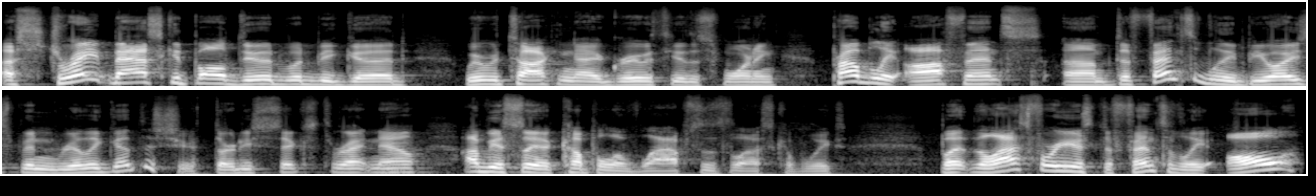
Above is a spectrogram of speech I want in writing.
a straight basketball dude would be good. We were talking, I agree with you this morning, probably offense. Um, defensively, BYU's been really good this year, 36th right now. Obviously, a couple of lapses the last couple weeks. But the last four years defensively, all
